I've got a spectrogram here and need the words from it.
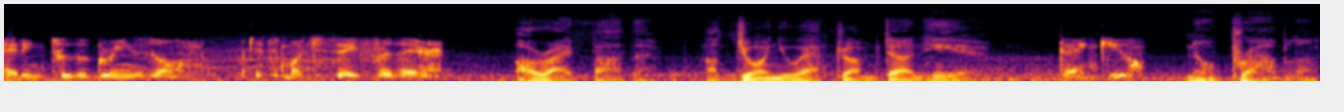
Heading to the green zone. It's much safer there. All right, Father. I'll join you after I'm done here. Thank you. No problem.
